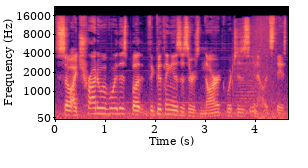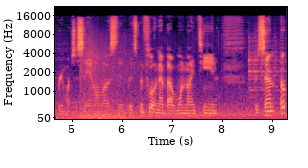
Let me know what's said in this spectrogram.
so I try to avoid this, but the good thing is, is there's Narc, which is, you know, it stays pretty much the same almost. It, has been floating at about 119%. Oh!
